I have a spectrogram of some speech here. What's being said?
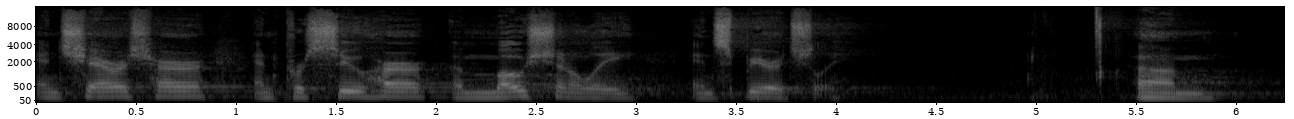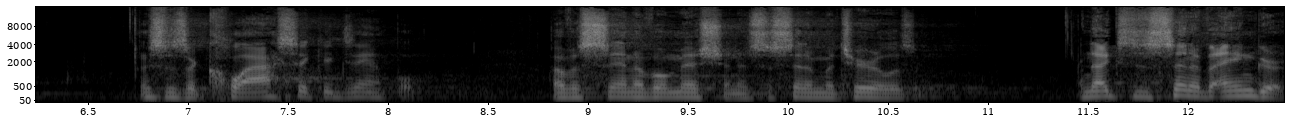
and cherish her and pursue her emotionally and spiritually. Um, this is a classic example of a sin of omission. It's a sin of materialism. Next is a sin of anger.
